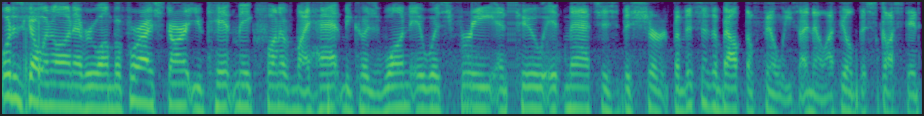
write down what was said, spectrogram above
What is going on, everyone? Before I start, you can't make fun of my hat because one, it was free, and two, it matches the shirt. But this is about the Phillies. I know, I feel disgusted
